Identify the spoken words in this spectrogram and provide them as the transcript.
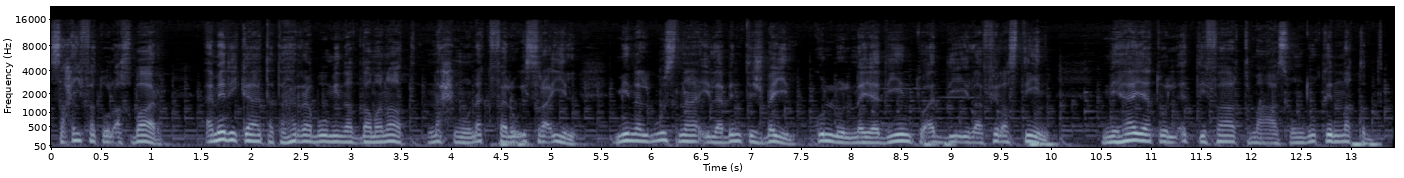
صحيفة الأخبار أمريكا تتهرب من الضمانات نحن نكفل إسرائيل. من البوسنة إلى بنت جبيل كل الميادين تؤدي إلى فلسطين. نهاية الاتفاق مع صندوق النقد.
